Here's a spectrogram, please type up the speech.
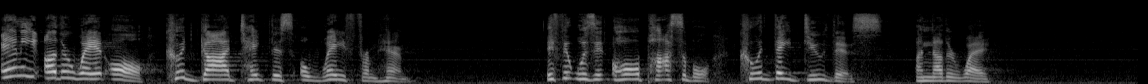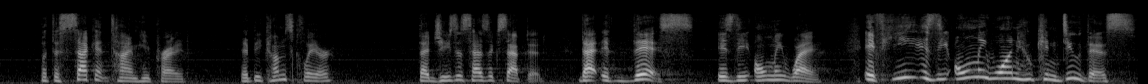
any other way at all, could God take this away from him? If it was at all possible, could they do this another way? But the second time he prayed, it becomes clear that Jesus has accepted that if this is the only way, if he is the only one who can do this,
